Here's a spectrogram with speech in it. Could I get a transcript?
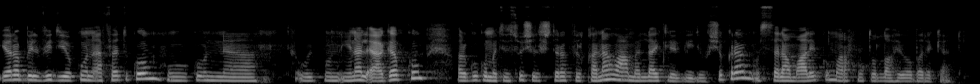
يا رب الفيديو يكون أفادكم ويكون ويكون ينال إعجابكم. أرجوكم ما تنسوش الاشتراك في القناة وعمل لايك للفيديو. شكرا والسلام عليكم ورحمة الله وبركاته.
